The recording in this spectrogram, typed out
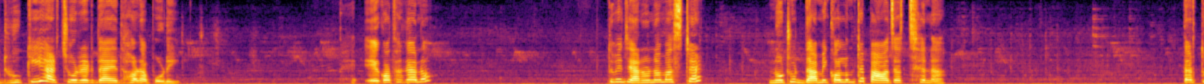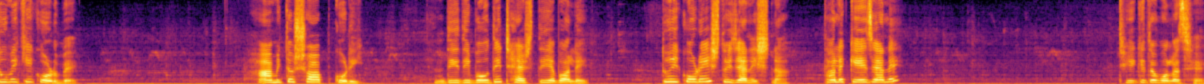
ঢুকি আর চোরের দায়ে ধরা পড়ি। এ কথা কেন? তুমি জানো না, মাস্টার? নটুর দামি কলমটা পাওয়া যাচ্ছে না। তার তুমি কি করবে? আমি তো সব করি। দিদি বৌদি ঠেস দিয়ে বলে, তুই করিস, তুই জানিস না। তাহলে কে জানে? ঠিকই তো বলেছে।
